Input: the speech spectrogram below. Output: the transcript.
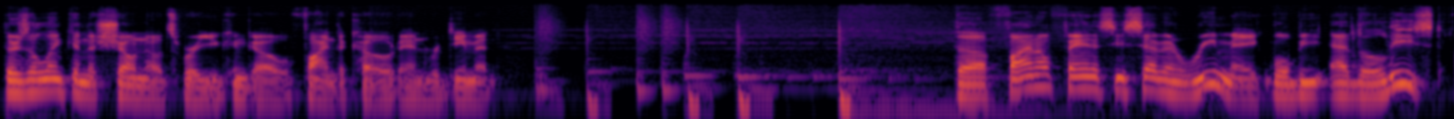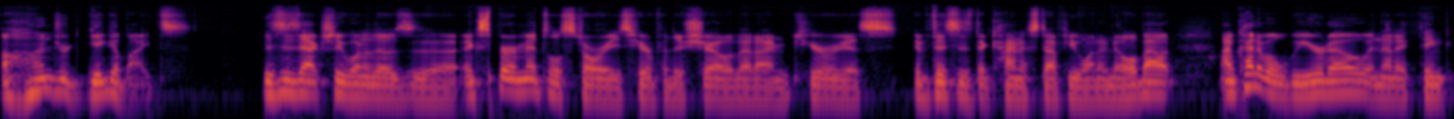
There's a link in the show notes where you can go find the code and redeem it. The Final Fantasy VII Remake will be at least 100 gigabytes. This is actually one of those uh, experimental stories here for the show that I'm curious if this is the kind of stuff you want to know about. I'm kind of a weirdo in that I think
